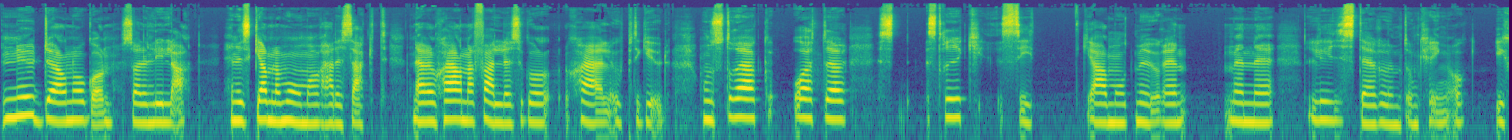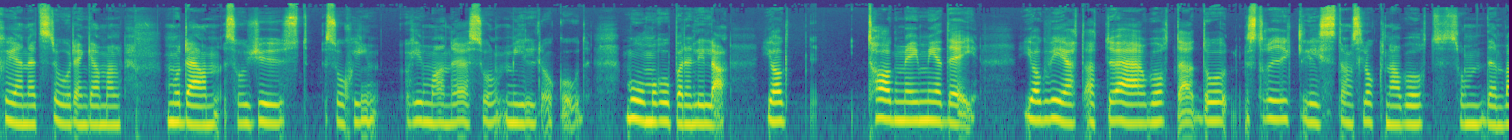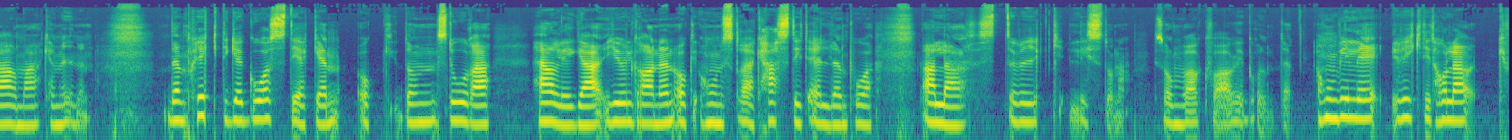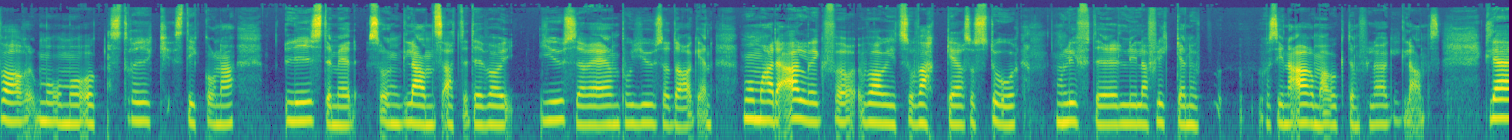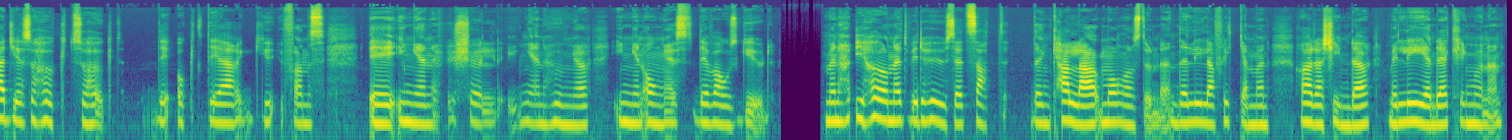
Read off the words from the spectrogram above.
Nu dör någon, sa den lilla. Hennes gamla mormor hade sagt när en stjärna faller så går själ upp till Gud. Hon strök åter stryksitka mot muren men eh, lyste runt omkring och i skenet stod en gammal modern, så ljust, så skin skimrande, så mild och god. Mormor ropade den lilla. Jag tag mig med dig. Jag vet att du är borta då stryklistan slocknar bort som den varma kaminen. Den präktiga gåssteken och den stora härliga julgranen och hon strök hastigt elden på alla stryklistorna som var kvar i brunten. Hon ville riktigt hålla kvar mormor och strykstickorna lyste med sån glans att det var ljusare än på ljusa dagen. Mormor hade aldrig för varit så vacker, så stor. Hon lyfte lilla flickan upp på sina armar och den flög i glans. Glädje så högt, så högt. Det, och där fanns eh, ingen köld, ingen hunger, ingen ångest. Det var hos Gud. Men i hörnet vid huset satt den kalla morgonstunden, den lilla flickan med röda kinder, med leende kring munnen.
